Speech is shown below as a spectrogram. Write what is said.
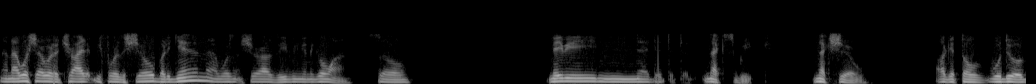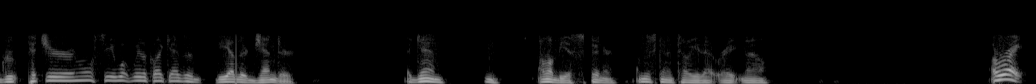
and I wish I would have tried it before the show, but again, I wasn't sure I was even going to go on. So maybe next week, next show, I'll get the we'll do a group picture and we'll see what we look like as a, the other gender. Again, hmm, I'm gonna be a spinner. I'm just gonna tell you that right now. All right.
